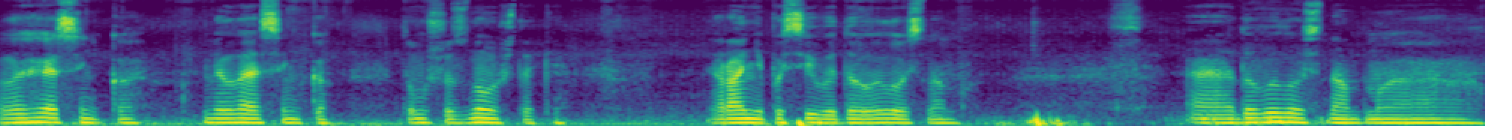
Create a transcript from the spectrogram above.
легесенько, мілесенько, тому що знову ж таки ранні посіви довелось нам. Е, довелось нам е,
